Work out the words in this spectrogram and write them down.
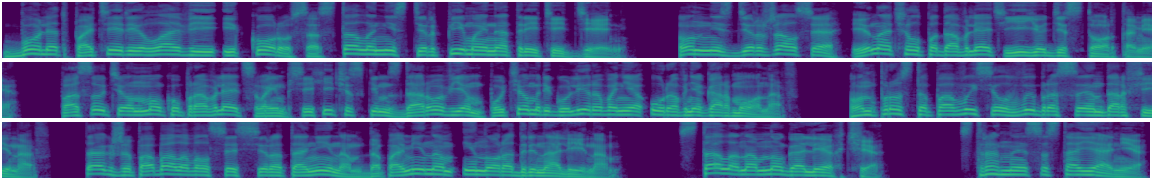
Боль от потери Лавии и Коруса стала нестерпимой на третий день. Он не сдержался и начал подавлять ее дистортами. По сути, он мог управлять своим психическим здоровьем путем регулирования уровня гормонов. Он просто повысил выбросы эндорфинов. Также побаловался с серотонином, допамином и норадреналином. Стало намного легче. Странное состояние.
